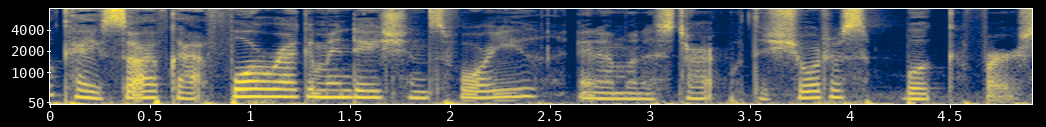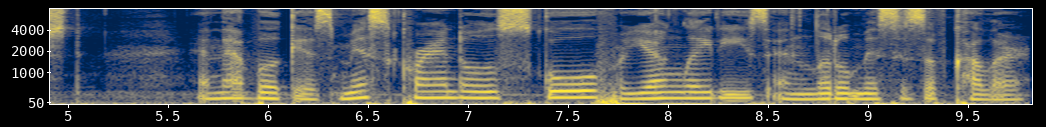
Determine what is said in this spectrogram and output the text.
Okay, so I've got four recommendations for you, and I'm going to start with the shortest book first. And that book is Miss Crandall's School for Young Ladies and Little Misses of Color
